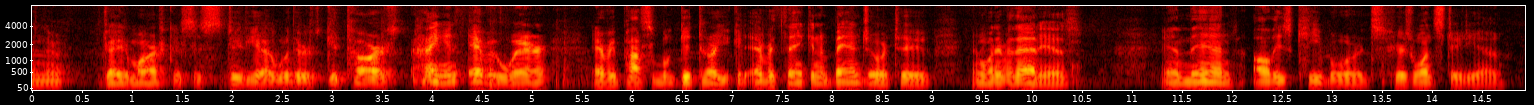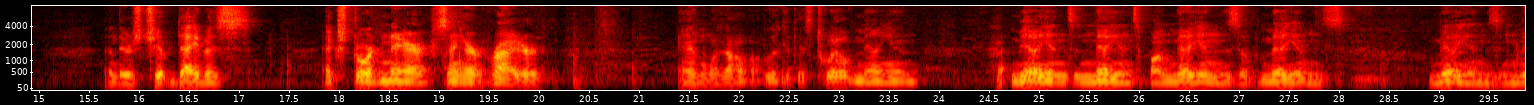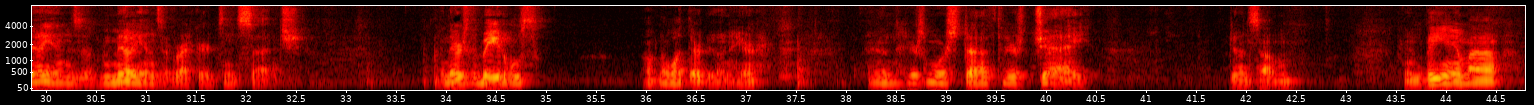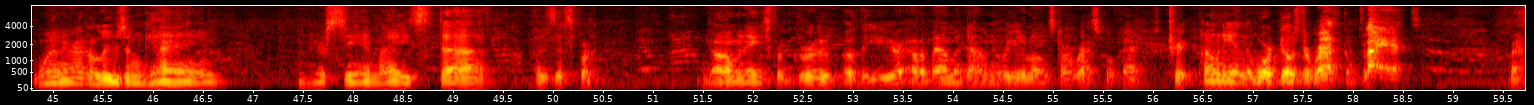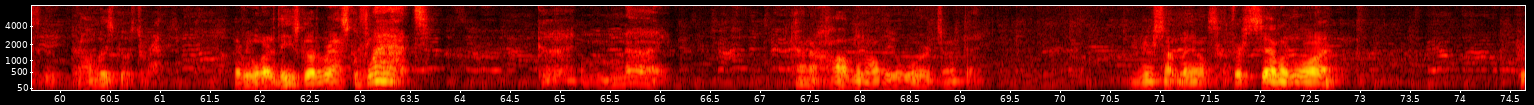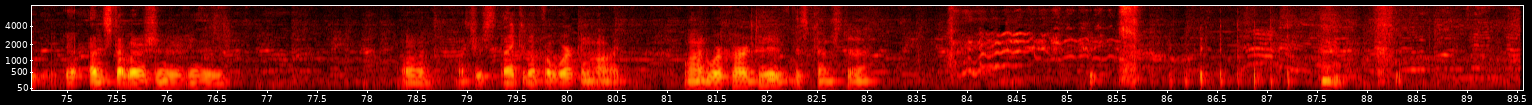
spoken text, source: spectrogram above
in the Jay DeMarcus' studio where there's guitars hanging everywhere, every possible guitar you could ever think, and a banjo or two, and whatever that is. And then all these keyboards. Here's one studio. And there's Chip Davis, extraordinaire singer, writer. And what look at this 12 million, millions and millions upon millions of millions millions and millions of millions of records and such. And there's the Beatles. I don't know what they're doing here. And here's more stuff. There's Jay doing something. And BMI winner at a losing game. And here's CMA stuff. What is this for? Nominees for Group of the Year Alabama Diamond Rio Lone Star Rascal Flatts Trick Pony. And the award goes to Rascal Flatts. Rascal, it always goes to Rascal. Every one of these go to Rascal Flatts. Good night. Kind of hogging all the awards, aren't they? And here's something else for selling what? Unstoppable. Oh, I was just thanking them for working hard. Well, I'd work hard too. This kind of stuff.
